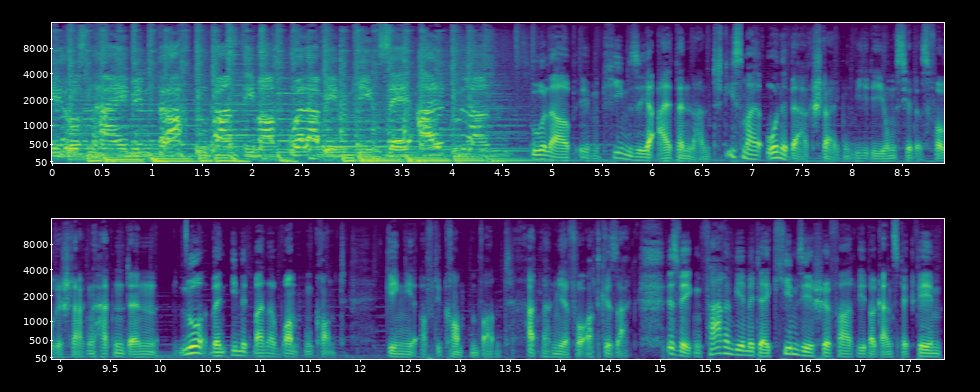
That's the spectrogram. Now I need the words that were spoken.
in Rosenheim im Trachtenbrand. Ich mach Urlaub im Chiemsee Alpenland. Urlaub im Chiemsee Alpenland. Diesmal ohne Bergsteigen, wie die Jungs hier das vorgeschlagen hatten, denn nur wenn ihr mit meiner Wompen kommt, ging ihr auf die Kompenwand, hat man mir vor Ort gesagt. Deswegen fahren wir mit der Chiemsee-Schifffahrt lieber ganz bequem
